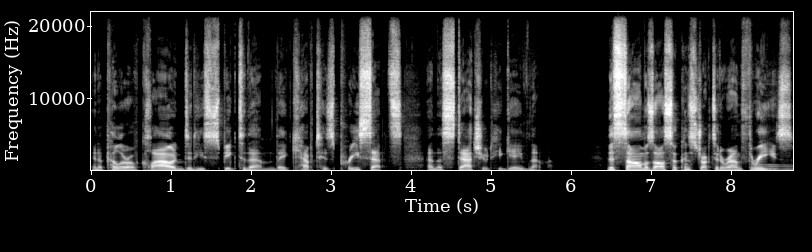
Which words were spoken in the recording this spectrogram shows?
In a pillar of cloud did he speak to them, they kept his precepts and the statute he gave them. This psalm was also constructed around threes.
